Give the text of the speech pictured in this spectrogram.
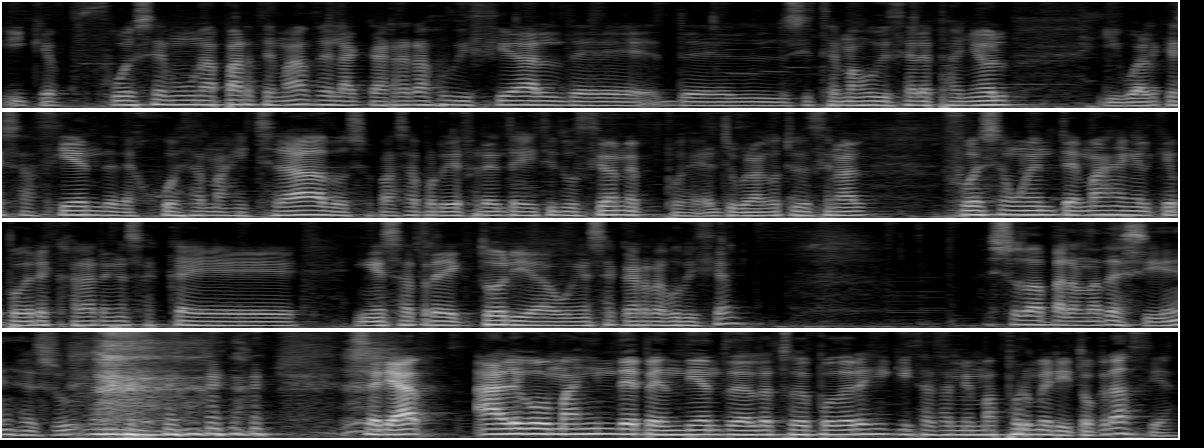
y que fuésemos una parte más de la carrera judicial de- del sistema judicial español, igual que se asciende de juez a magistrado, se pasa por diferentes instituciones, pues el Tribunal Constitucional fuese un ente más en el que poder escalar en, esas, que- en esa trayectoria o en esa carrera judicial? Eso da para una tesis, ¿eh, Jesús? sería algo más independiente del resto de poderes y quizás también más por meritocracia.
